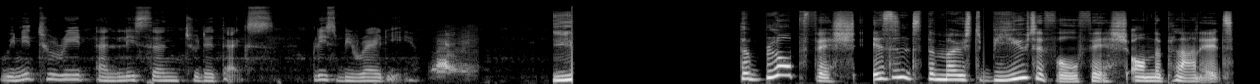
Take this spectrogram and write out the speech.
we need to read and listen to the text. Please be ready. The blobfish isn't the most beautiful fish on the planet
